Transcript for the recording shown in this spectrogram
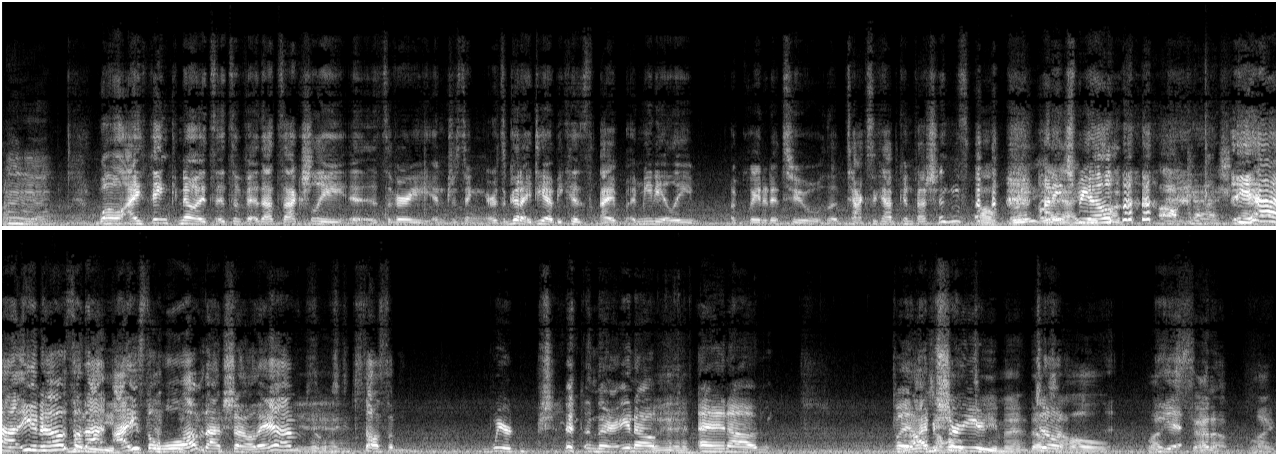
Yeah. Well, I think no, it's it's a that's actually it's a very interesting or it's a good idea because I immediately equated it to the Taxi Cab Confessions. Oh, really? On yeah, yeah. HBO. thought, oh gosh. yeah, you know, so that I used to love that show. They have Yeah. some, saw some weird shit in there, you know, Yeah. and um, but I'm sure you team, man. That was a whole like Yeah. setup. Like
